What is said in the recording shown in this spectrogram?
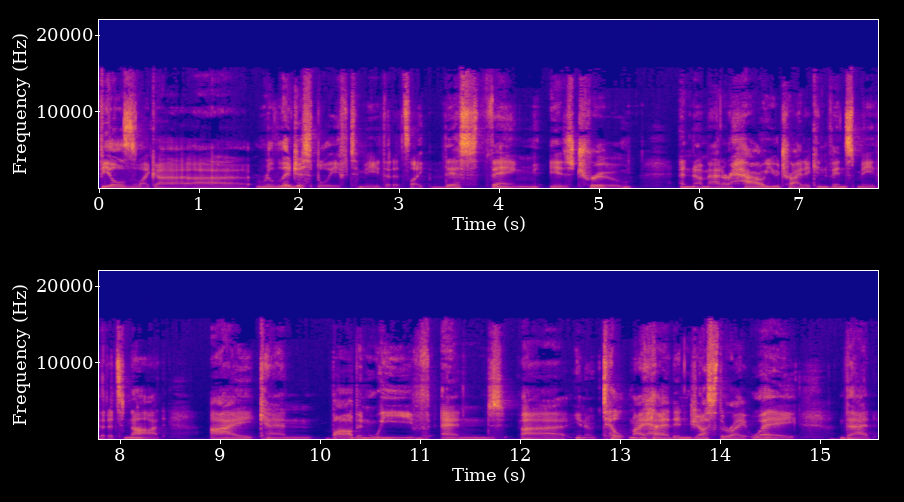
feels like a, a religious belief to me that it's like this thing is true and no matter how you try to convince me that it's not, I can bob and weave and, uh, you know, tilt my head in just the right way that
